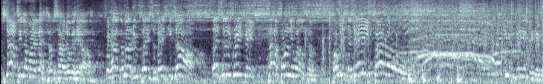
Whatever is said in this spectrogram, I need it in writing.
Starting on my left-hand side over here, we have the man who plays the bass guitar. Let's do a great big California welcome for Mr. Dave Barrow. Thank you. Good evening.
